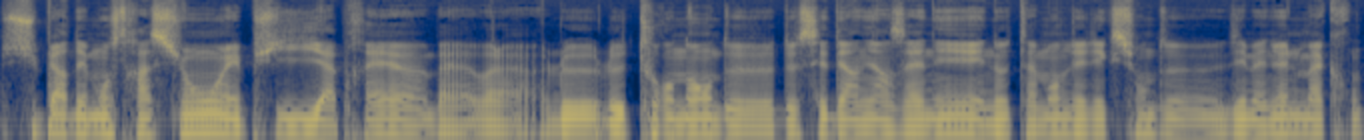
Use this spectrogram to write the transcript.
super démonstration et puis après euh, bah, voilà le, le tournant de, de ces dernières années et notamment de l'élection de- d'Emmanuel Macron.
